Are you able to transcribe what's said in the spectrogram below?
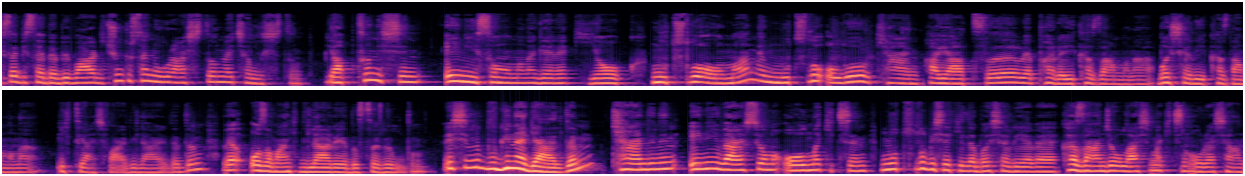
olmadıysa bir sebebi vardı. Çünkü sen uğraştın ve çalıştın. Yaptığın işin en iyisi olmana gerek yok. Mutlu olman ve mutlu olurken hayatı ve parayı kazanmana, başarıyı kazanmana ihtiyaç var Dilara dedim. Ve o zamanki Dilara'ya da sarıldım. Ve şimdi bugüne geldim. Kendinin en iyi versiyonu olmak için mutlu bir şekilde başarıya ve kazanca ulaşmak için uğraşan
